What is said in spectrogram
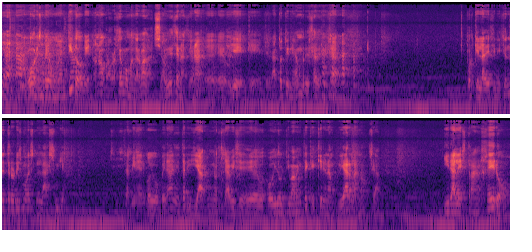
ya está. Por favor, espera un momentito, que no, no, colaboración con Banda Armada, audiencia nacional, eh, eh, oye, que, que el gato tiene hambre, ¿sabes? O sea, que- porque la definición de terrorismo es la suya. O sea, viene del Código Penal y tal, y ya no sé si habéis eh, oído últimamente que quieren ampliarla, ¿no? O sea, ir al extranjero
